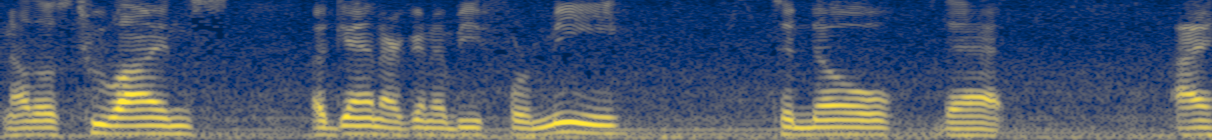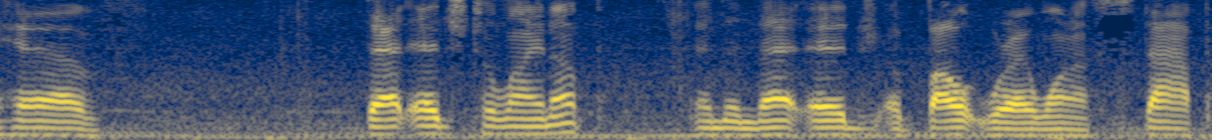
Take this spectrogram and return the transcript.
Now those two lines, again, are gonna be for me to know that I have that edge to line up and then that edge about where I wanna stop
